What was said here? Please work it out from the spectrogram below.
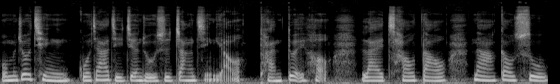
我们就请国家级建筑师张景尧团队哈来操刀，那告诉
